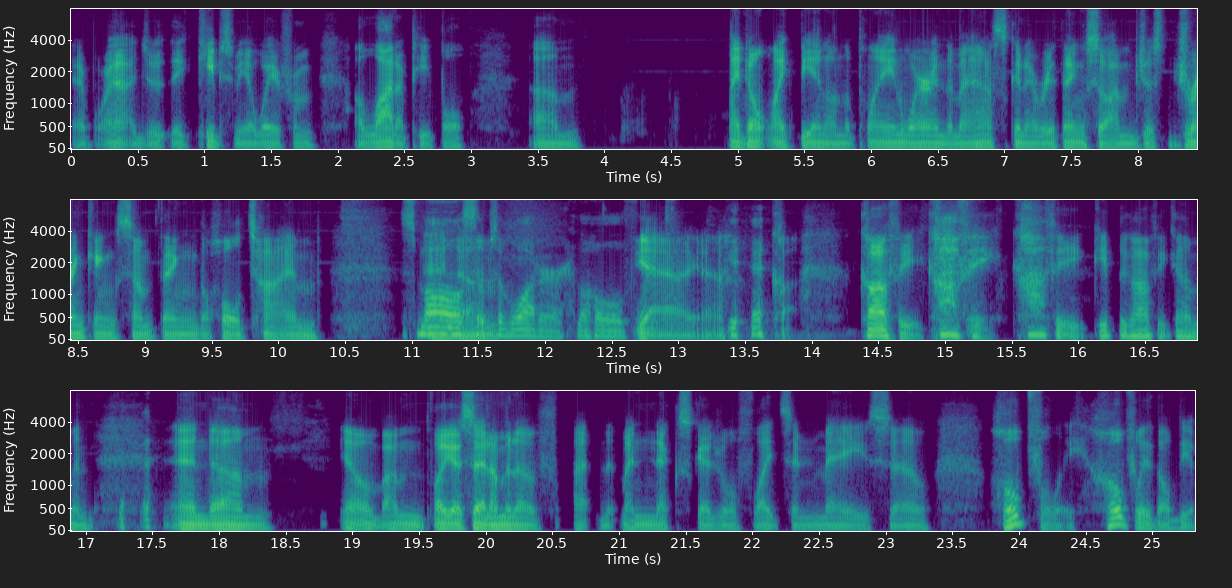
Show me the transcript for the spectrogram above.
airport. Just, it keeps me away from a lot of people. Um, I don't like being on the plane wearing the mask and everything, so I'm just drinking something the whole time. Small And, sips um, of water the whole flight. Yeah, yeah. Yeah. Co- coffee, coffee, coffee. Keep the coffee coming. and um, you know, I'm like I said, I'm gonna my next scheduled flight's in May, so hopefully, hopefully there'll be a,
